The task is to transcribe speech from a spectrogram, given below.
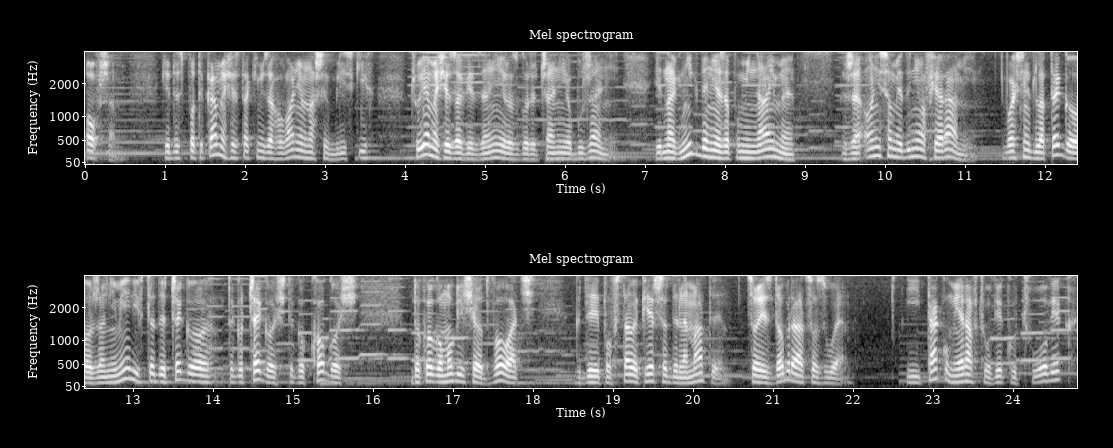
Owszem, kiedy spotykamy się z takim zachowaniem naszych bliskich, czujemy się zawiedzeni, rozgoryczeni i oburzeni. Jednak nigdy nie zapominajmy, że oni są jedynie ofiarami. Właśnie dlatego, że nie mieli wtedy czego, tego czegoś, tego kogoś, do kogo mogli się odwołać, gdy powstały pierwsze dylematy, co jest dobre, a co złe. I tak umiera w człowieku człowiek,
